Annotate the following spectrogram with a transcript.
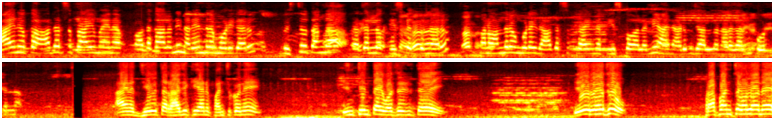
ఆయన యొక్క ఆదర్శప్రాయమైన పథకాలని నరేంద్ర మోడీ గారు విస్తృతంగా ప్రజల్లోకి తీసుకెళ్తున్నారు. మనం అందరం కూడా ఇది ఆదర్శప్రాయంగా తీసుకోవాలని ఆయన అడుగుజాలలో నడగాలని కోరుతున్నాం. ఆయన జీవిత రాజకీయాన్ని పంచుకొని ఇంతింతై వసంతాయి ఈరోజు ప్రపంచంలోనే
